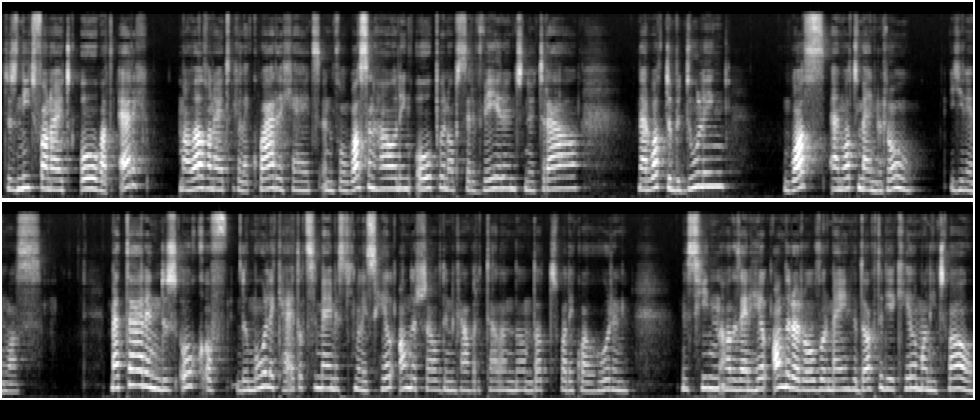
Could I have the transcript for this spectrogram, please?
Dus niet vanuit, oh wat erg, maar wel vanuit gelijkwaardigheid, een volwassen houding, open, observerend, neutraal, naar wat de bedoeling was en wat mijn rol hierin was. Met daarin dus ook of de mogelijkheid dat ze mij misschien wel eens heel anders zouden gaan vertellen dan dat wat ik wou horen. Misschien hadden zij een heel andere rol voor mij in gedachten die ik helemaal niet wou.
